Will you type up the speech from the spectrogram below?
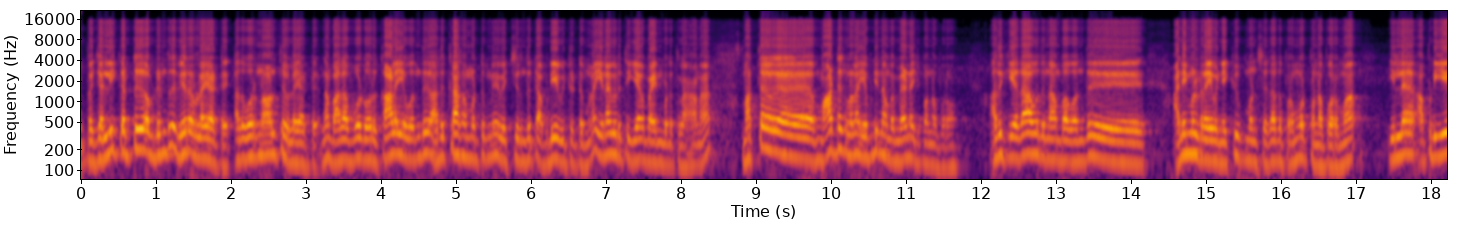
இப்போ ஜல்லிக்கட்டு அப்படின்றது வீர விளையாட்டு. அது ஒரு நாள்த்து விளையாட்டு. நம்ம அதை போட்டு ஒரு காளையை வந்து அதுக்காக மட்டுமே வச்சுருந்துட்டு அப்படியே விட்டுட்டோம்னா இனவிருத்திக்காக பயன்படுத்தலாம். ஆனால் மற்ற மாட்டுங்களெல்லாம் எப்படி நம்ம மேனேஜ் பண்ண போகிறோம் அதுக்கு ஏதாவது நாம் வந்து அனிமல் டிரைவன் எக்யூப்மெண்ட்ஸ் ஏதாவது ப்ரொமோட் பண்ண போகிறோமா இல்லை அப்படியே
